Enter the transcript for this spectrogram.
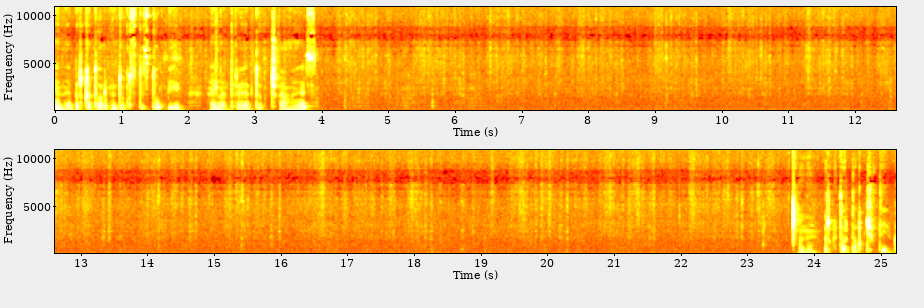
yana bir qator o'n to'qqizta stolbek aylantirib topib chiqamiz mana bir qator taqib chiqdik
